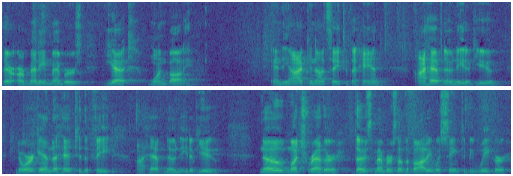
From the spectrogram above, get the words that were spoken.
there are many members, yet one body. And the eye cannot say to the hand, I have no need of you, nor again the head to the feet, I have no need of you. No, much rather, those members of the body which seem to be weaker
